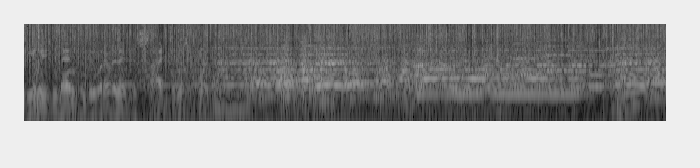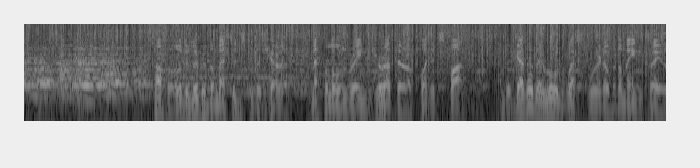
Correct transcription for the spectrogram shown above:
He and his men can do whatever they decide from this point. Tonto delivered the message to the sheriff, met the Lone Ranger at their appointed spot, and together they rode westward over the main trail.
